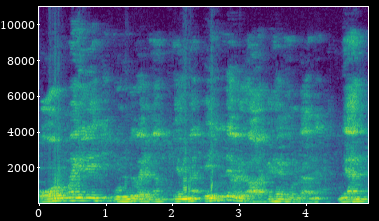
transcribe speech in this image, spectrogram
ഓർമ്മയിലേക്ക് കൊണ്ടുവരണം എന്ന എന്റെ ഒരു ആഗ്രഹം കൊണ്ടാണ് ഞാൻ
